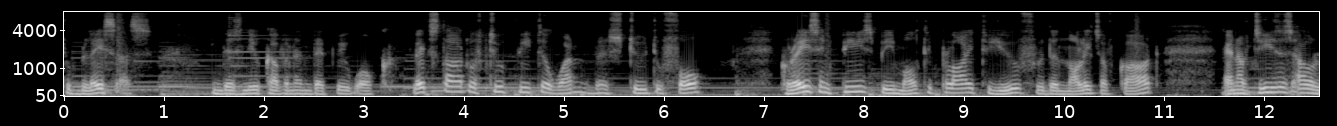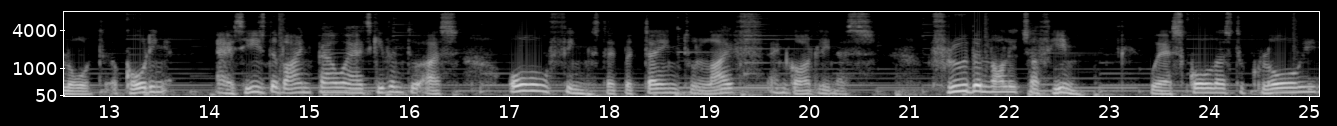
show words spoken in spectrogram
to bless us in this new covenant that we walk. Let's start with 2 Peter 1 verse 2 to 4. Grace and peace be multiplied to you through the knowledge of God and of Jesus our Lord, according as his divine power has given to us all things that pertain to life and godliness, through the knowledge of him who has called us to glory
